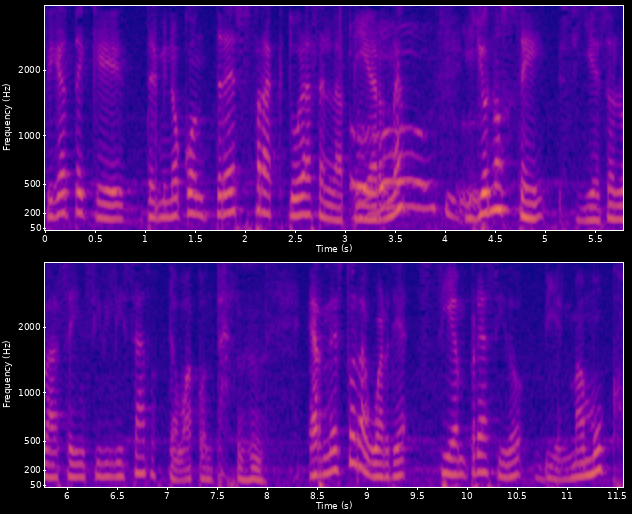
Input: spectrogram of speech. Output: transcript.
Fíjate que terminó con tres fracturas en la pierna Oh, y yo no sé si eso lo hace incivilizado. Te voy a contar. Ernesto La Guardia siempre ha sido bien mamuco,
